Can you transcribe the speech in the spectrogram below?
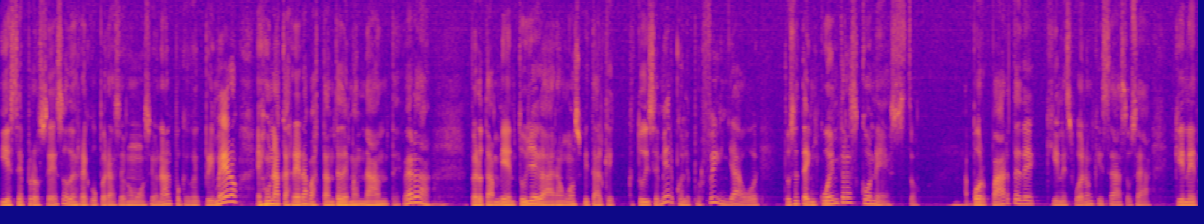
y ese proceso de recuperación emocional, porque primero es una carrera bastante demandante, ¿verdad? Pero también tú llegar a un hospital que, tú dices, miércoles, por fin, ya, hoy. entonces te encuentras con esto por parte de quienes fueron quizás, o sea, quienes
